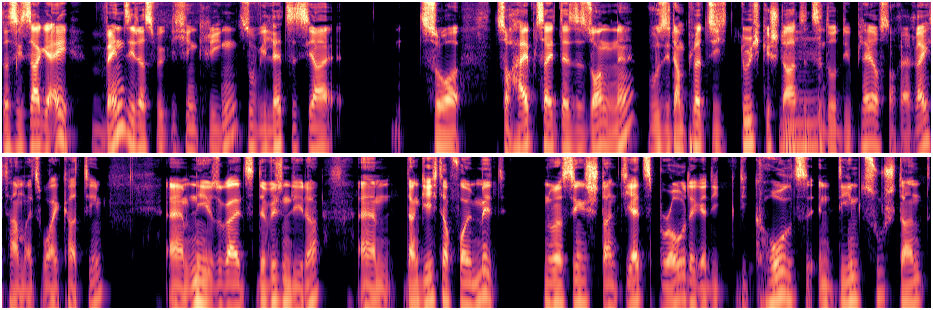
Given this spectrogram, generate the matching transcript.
Dass ich sage, ey, wenn sie das wirklich hinkriegen, so wie letztes Jahr zur, zur Halbzeit der Saison, ne, wo sie dann plötzlich durchgestartet Mhm. sind und die Playoffs noch erreicht haben als Wildcard-Team, ähm, nee, sogar als Division-Leader, ähm, dann gehe ich da voll mit. Nur das Ding stand jetzt, Bro, Digga, die, die Colts in dem Zustand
